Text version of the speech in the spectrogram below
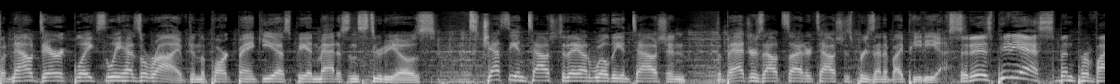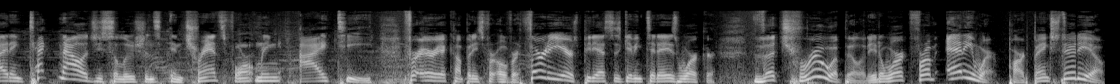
But now Derek Blakesley has arrived in the Park Bank ESPN Madison studios. It's Jesse and Tausch today on Wildy and Tausch, and the Badgers Outsider Tausch is presented by PDS. It is. PDS has been providing technology solutions in transforming IT for area companies for over 30 years. PDS is giving today's worker the true ability to work from anywhere. Park Bank Studio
